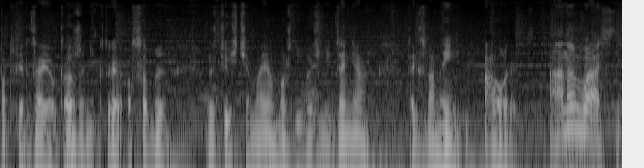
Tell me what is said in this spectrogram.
potwierdzają to, że niektóre osoby rzeczywiście mają możliwość widzenia tak zwanej aury. A no właśnie,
